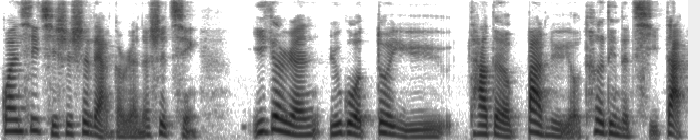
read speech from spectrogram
关系其实是两个人的事情。一个人如果对于他的伴侣有特定的期待，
